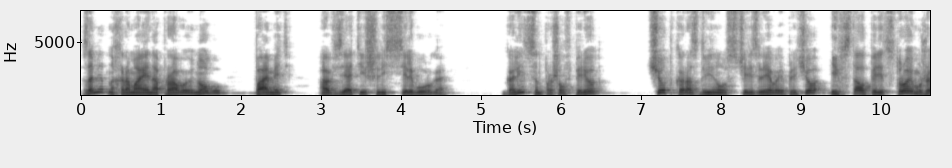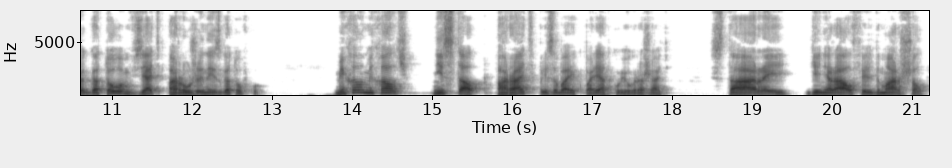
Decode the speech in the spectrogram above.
заметно хромая на правую ногу, память о взятии Шлиссельбурга. Голицын прошел вперед, четко раздвинулся через левое плечо и встал перед строем, уже готовым взять оружие на изготовку. Михаил Михайлович не стал орать, призывая к порядку и угрожать. Старый генерал-фельдмаршал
